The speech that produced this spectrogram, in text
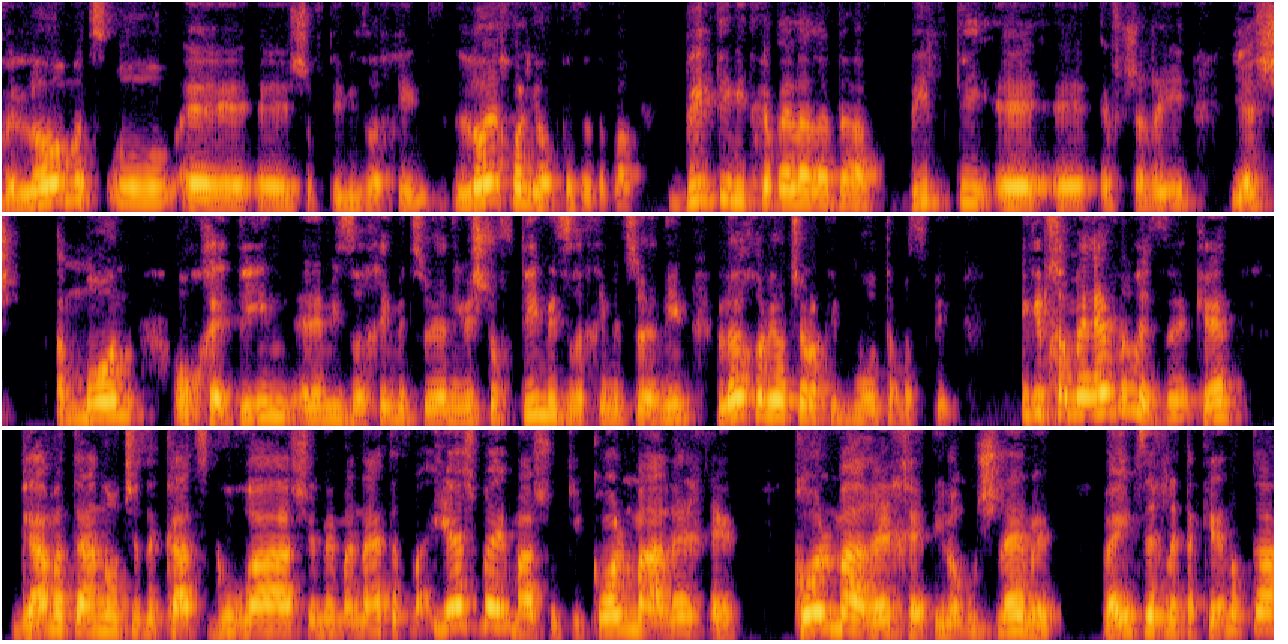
ולא מצאו אה, אה, שופטים מזרחים. לא יכול להיות כזה דבר. בלתי מתקבל על הדעת, בלתי אה, אפשרי. יש המון עורכי דין מזרחים מצוינים, יש שופטים מזרחים מצוינים, לא יכול להיות שלא קידמו אותם מספיק. אני אגיד לך מעבר לזה, כן? גם הטענות שזה כת סגורה שממנה את עצמה, יש בהם משהו, כי כל מערכת, כל מערכת היא לא מושלמת, והאם צריך לתקן אותה?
